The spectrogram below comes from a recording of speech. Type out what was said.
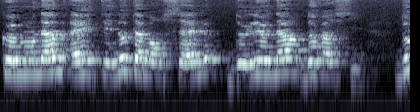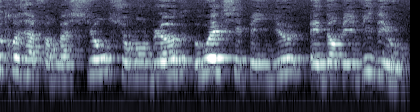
que mon âme a été notamment celle de Léonard de Vinci. D'autres informations sur mon blog OLCPIE et dans mes vidéos.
